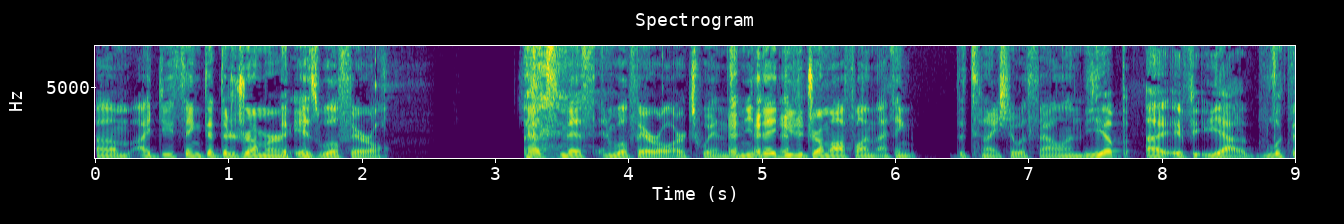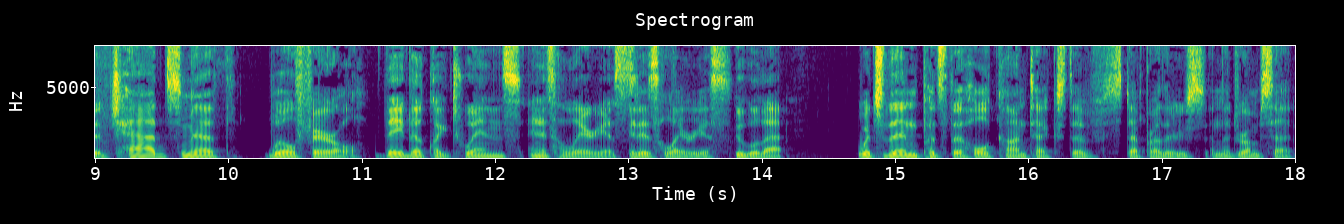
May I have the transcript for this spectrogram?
Um, I do think that their drummer is Will Ferrell. Chad Smith and Will Ferrell are twins, and they do the drum off on I think the Tonight Show with Fallon. Yep. Uh, if yeah, look at Chad Smith, Will Ferrell. They look like twins, and it's hilarious. It is hilarious. Google that. Which then puts the whole context of Step Brothers and the drum set.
